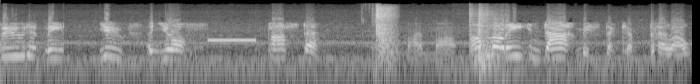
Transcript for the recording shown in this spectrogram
booed at me. You and your f pasta. My mom. I'm not eating that, Mr. Capello.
